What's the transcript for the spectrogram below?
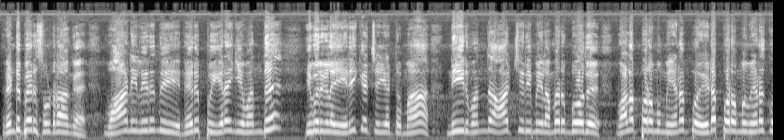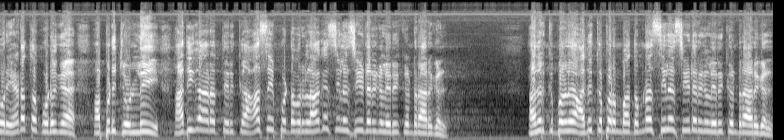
ரெண்டு பேரும் சொல்றாங்க வானிலிருந்து நெருப்பு இறங்கி வந்து இவர்களை எரிக்க செய்யட்டுமா? நீர் வந்து ஆட்சியுரிமையில் அமரும்போது வளப்புறமும் எனப்பு இடப்புறமும் எனக்கு ஒரு இடத்தை கொடுங்க அப்படி சொல்லி அதிகாரத்திற்கு ஆசைப்பட்டவர்களாக சில சீடர்கள் இருக்கின்றார்கள். அதற்கு பிறகு அதுக்கப்புறம் பார்த்தோம்னா சில சீடர்கள் இருக்கின்றார்கள்.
